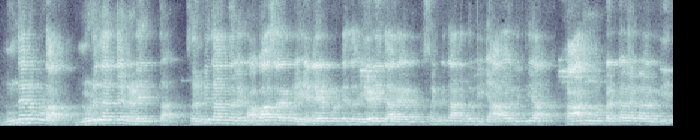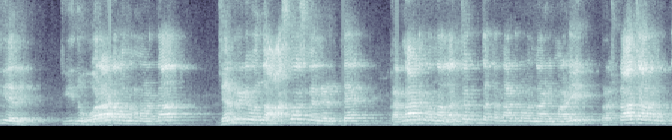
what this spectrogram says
ಮುಂದೆನೂ ಕೂಡ ನುಡಿದಂತೆ ನಡೆಯುತ್ತಾ ಸಂವಿಧಾನದಲ್ಲಿ ಬಾಬಾ ಸಾಹೇಬರು ಏನು ಹೇಳ್ಕೊಟ್ಟಿದ್ದಾರೆ ಹೇಳಿದ್ದಾರೆ ಮತ್ತು ಸಂವಿಧಾನದಲ್ಲಿ ಯಾವ ರೀತಿಯ ಕಾನೂನು ಕಟ್ಟಳೆಗಳ ರೀತಿಯಲ್ಲಿ ಇದು ಹೋರಾಟವನ್ನು ಮಾಡ್ತಾ ಜನರಿಗೆ ಒಂದು ಆಶ್ವಾಸನೆ ನೀಡುತ್ತೆ. ಕರ್ನಾಟಕವನ್ನ ಲಂಚಮುಕ್ತ ಕರ್ನಾಟಕವನ್ನಾಗಿ ಮಾಡಿ, ಭ್ರಷ್ಟಾಚಾರ ಮುಕ್ತ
